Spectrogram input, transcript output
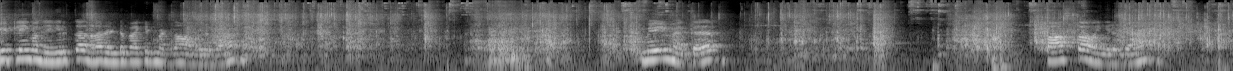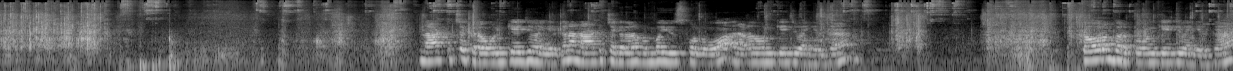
வீட்லேயும் கொஞ்சம் இருக்குது அதனால் ரெண்டு பேக்கெட் மட்டும் தான் வாங்கியிருக்கேன். மீல் மேக்கர் பாஸ்தா வாங்கியிருக்கேன். நாட்டு சக்கரை ஒன் கேஜி வாங்கியிருக்கேன். நான் நாட்டு சக்கரை ரொம்ப யூஸ் பண்ணுவோம். அதனால் ஒன் கேஜி வாங்கியிருக்கேன். பருப்பு ஒன் கேஜி வாங்கியிருக்கேன்.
